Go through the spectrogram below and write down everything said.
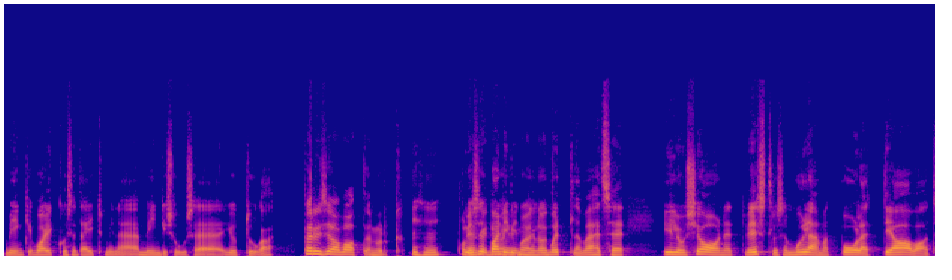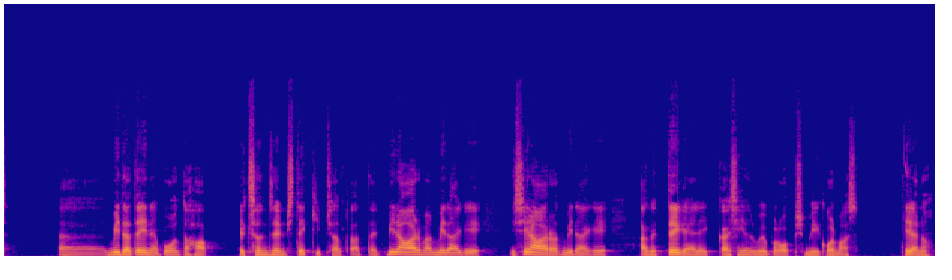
mingi vaikuse täitmine mingisuguse jutuga päris hea vaatenurk mm. -hmm. ja see pani mind nagu mõtlema jah, et see illusioon, et vestluse mõlemad pooled teavad äh,, mida teine pool tahab, et see on see, mis tekib sealt vaata, et mina arvan midagi ja sina arvad midagi, aga tegelik asi on võib-olla hoopis mingi kolmas. ja noh,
